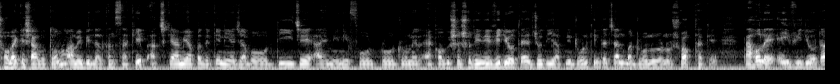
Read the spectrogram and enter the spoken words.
সবাইকে স্বাগতম, আমি বিল্লাল খান সাকিব। আজকে আমি আপনাদেরকে নিয়ে যাব DJ I mini four pro ড্রোনের এক অবিশ্বাস্য রিভিউ ভিডিওতে। যদি আপনি ড্রোন কিনতে চান বা ড্রোন উড়ানোর শখ থাকে, তাহলে এই ভিডিওটা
